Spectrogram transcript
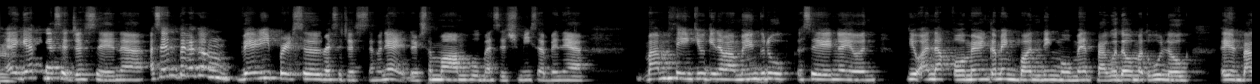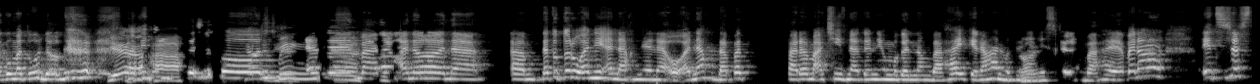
Yeah. I get messages eh na, as in talagang very personal messages na, kunyari, there's a mom who messaged me, sabi niya, Ma'am, thank you, ginawa mo yung group kasi ngayon, yung anak ko, meron kaming bonding moment bago daw matulog. Ayun, bago matulog. Yeah. Sa phone. Bing. And then, parang ano, na, um, natuturuan ni anak niya na, o anak, dapat para ma-achieve natin yung magandang bahay, kailangan maglinis ka ng bahay. Parang, it's just,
